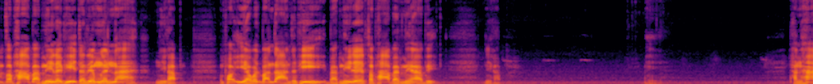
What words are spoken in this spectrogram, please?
ำสภาพแบบนี้เลยพี่แต่เลี่ยมเงินนะ นี่ครับพ่อเอียวัดบ้านด่านจะพี่แบบนี้เลยสภาพแบบเนี้ยพี่นี่ครับพันห้า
